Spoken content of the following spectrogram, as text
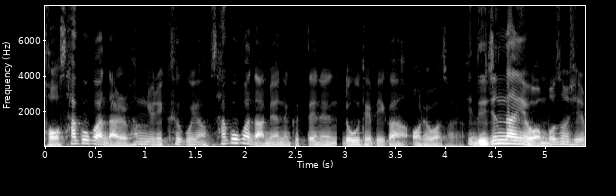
더 사고가 날 확률이 크고요. 사고가 나면은 그때는 노후 대비가 어려워져요. 늦은 나이에 원본 손실이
